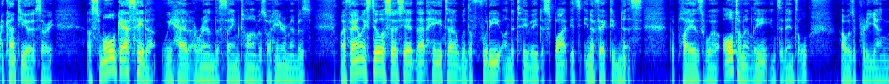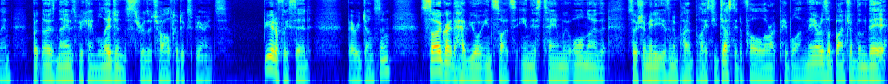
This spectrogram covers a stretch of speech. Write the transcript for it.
Acantio, sorry, a small gas heater we had around the same time as what he remembers. My family still associate that heater with the footy on the TV despite its ineffectiveness. The players were ultimately incidental. I was a pretty young then, but those names became legends through the childhood experience. Beautifully said, Barry Johnson. So great to have your insights in this team. We all know that social media isn't a place. You just need to follow the right people, and there is a bunch of them there.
